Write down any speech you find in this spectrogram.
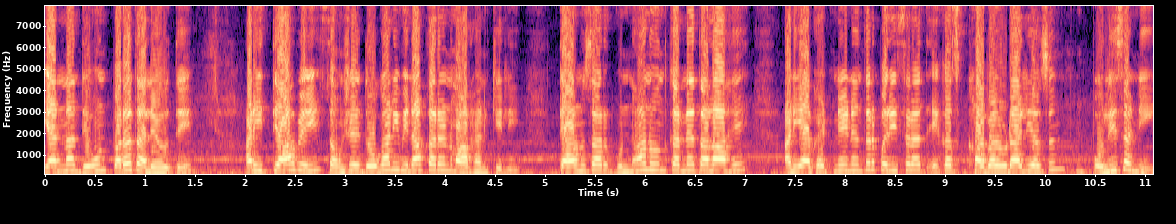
यांना देऊन परत आले होते आणि त्यावेळी संशय दोघांनी विनाकारण मारहाण केली. त्यानुसार गुन्हा नोंद करण्यात आला आहे आणि या घटनेनंतर परिसरात एकच खळबळ उडाली असून पोलिसांनी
